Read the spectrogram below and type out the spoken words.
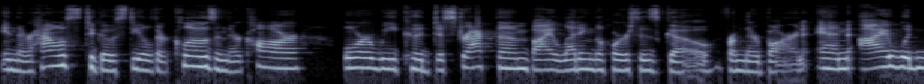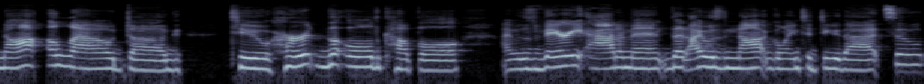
in their house to go steal their clothes and their car, or we could distract them by letting the horses go from their barn. And I would not allow Doug to hurt the old couple. I was very adamant that I was not going to do that. So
